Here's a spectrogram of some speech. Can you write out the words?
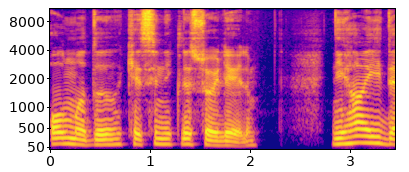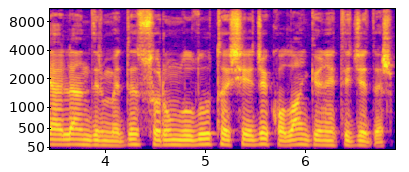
olmadığını kesinlikle söyleyelim. Nihai değerlendirmede sorumluluğu taşıyacak olan yöneticidir.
